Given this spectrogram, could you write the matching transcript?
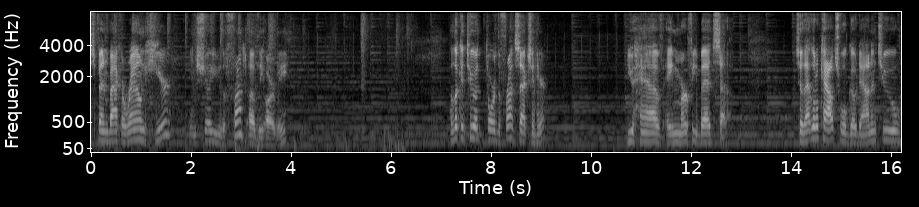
Spin back around here and show you the front of the RV. I look into it toward the front section here. You have a Murphy bed setup. So that little couch will go down into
